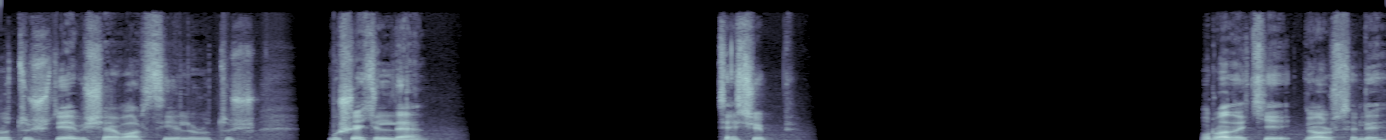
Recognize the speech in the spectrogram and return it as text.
rötuş diye bir şey var. Sihirli rötuş. Bu şekilde seçip buradaki görseli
